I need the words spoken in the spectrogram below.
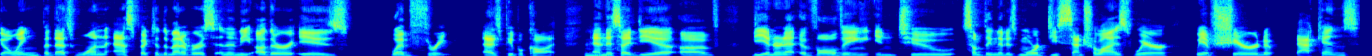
going, but that's one aspect of the metaverse. And then the other is Web3, as people call it. Mm-hmm. And this idea of the internet evolving into something that is more decentralized, where we have shared backends,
